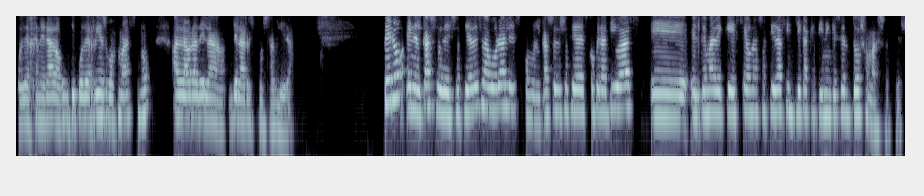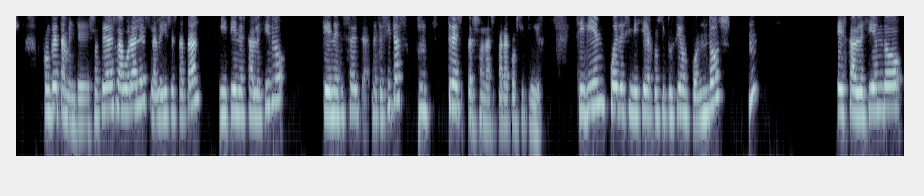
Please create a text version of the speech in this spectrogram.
puede generar algún tipo de riesgos más ¿no? a la hora de la, de la responsabilidad. Pero en el caso de sociedades laborales, como en el caso de sociedades cooperativas, eh, el tema de que sea una sociedad implica que tienen que ser dos o más socios. Concretamente, sociedades laborales, la ley es estatal y tiene establecido que necesitas tres personas para constituir. Si bien puedes iniciar constitución con dos, estableciendo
